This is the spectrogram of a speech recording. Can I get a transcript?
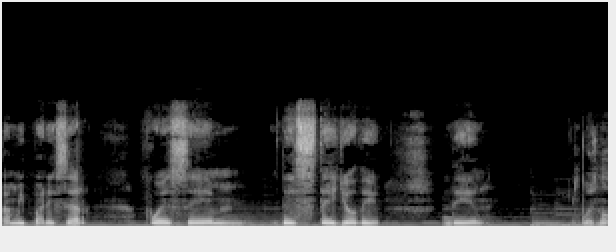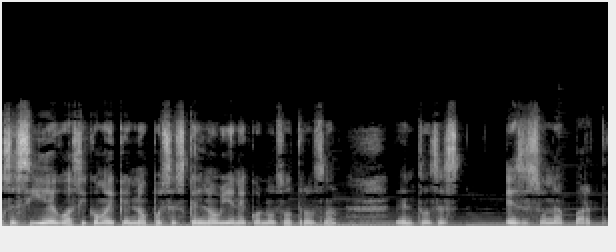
a, mi parecer, fue ese mm, destello de, de pues no sé si ego, así como de que no, pues es que él no viene con nosotros, ¿no? Entonces, esa es una parte.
